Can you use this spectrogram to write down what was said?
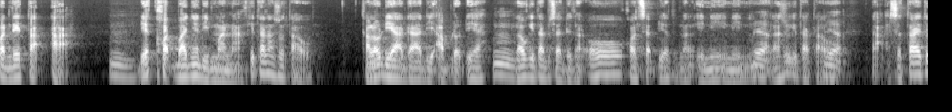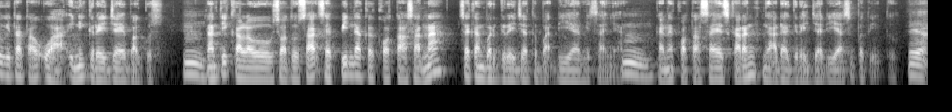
pendeta A. Dia khotbahnya di mana? Kita langsung tahu. Kalau dia ada di upload ya, lalu kita bisa dengar, oh konsep dia tentang ini, ini, ini. Ya. Langsung kita tahu. Ya. Nah setelah itu kita tahu, wah ini gereja yang bagus. Nanti kalau suatu saat saya pindah ke kota sana, saya akan bergereja tempat dia misalnya. Karena kota saya sekarang nggak ada gereja dia seperti itu. Ya.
